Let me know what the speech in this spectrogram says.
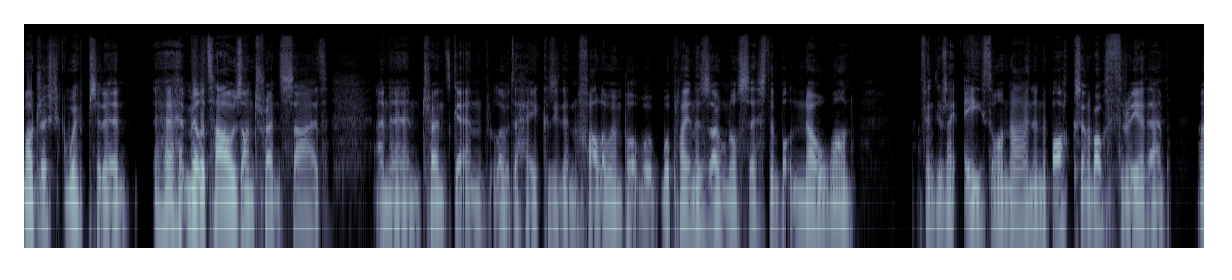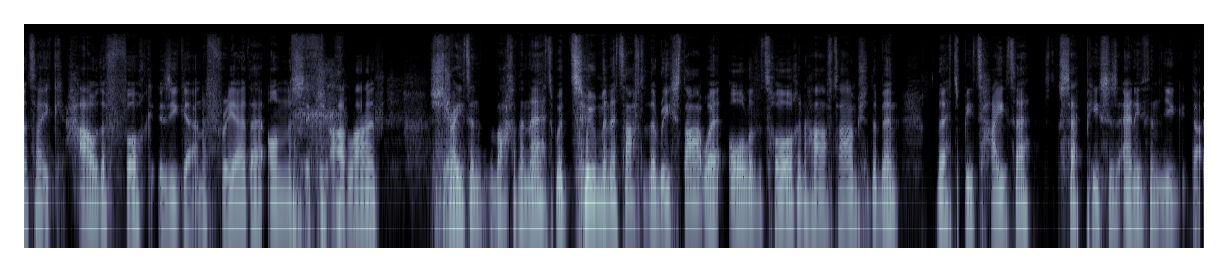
Modric whips it in. Uh, Militao's on Trent's side, and then Trent's getting loads of hate because he didn't follow him. But we're, we're playing a zonal system, but no one. I think there was like eight or nine in the box, and about three of them. And it's like, how the fuck is he getting a free header on the six yard line? Straight yeah. into the back of the net with two minutes after the restart, where all of the talk in half time should have been, let's be tighter, set pieces, anything you that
